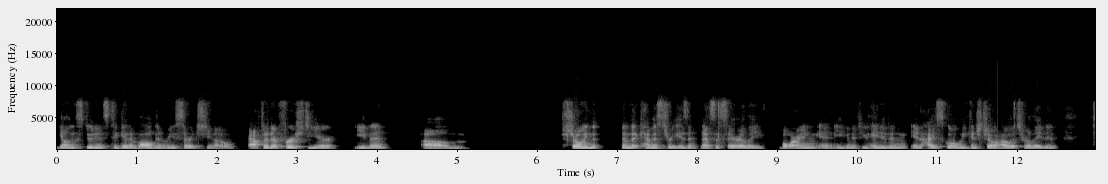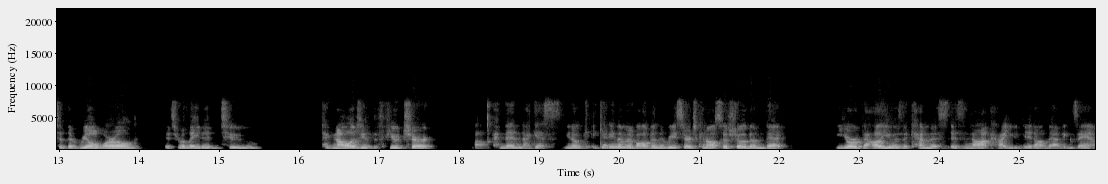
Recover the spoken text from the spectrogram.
young students to get involved in research. You know, after their first year, even um, showing them that chemistry isn't necessarily boring. And even if you hate it in, in high school, we can show how it's related to the real world. It's related to technology of the future. Uh, and then I guess, you know, getting them involved in the research can also show them that your value as a chemist is not how you did on that exam.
